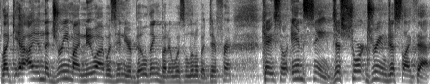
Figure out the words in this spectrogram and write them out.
Like I, in the dream, I knew I was in your building, but it was a little bit different. Okay, so in scene, just short dream, just like that.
